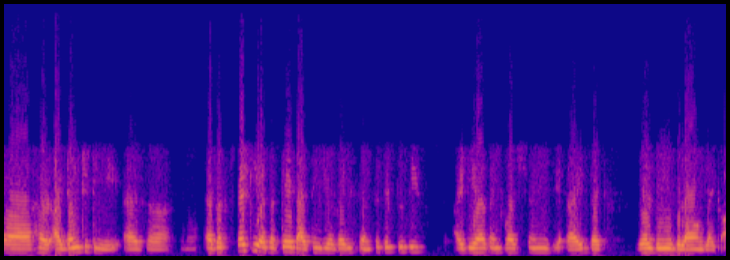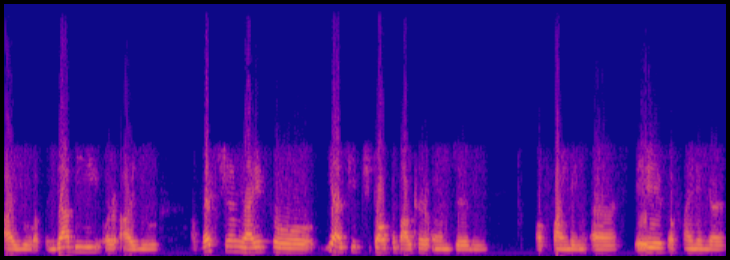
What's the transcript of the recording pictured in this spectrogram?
uh, her identity as a, you know, as a, especially as a kid, I think you're very sensitive to these ideas and questions, right? That where do you belong? Like, are you a Punjabi or are you a Western, right? So, yeah, she, she talked about her own journey of finding a space, of finding a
